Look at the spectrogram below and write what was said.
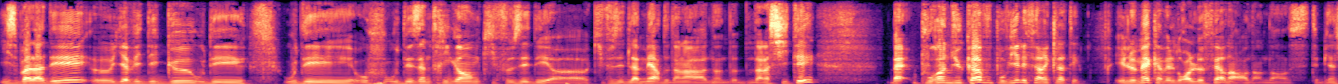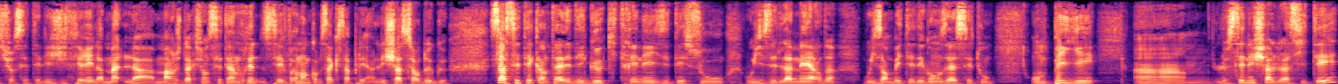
Il se baladait, euh, il y avait des gueux ou des, ou des, ou, des intrigants qui faisaient des, euh, qui faisaient de la merde dans la, dans la cité ben, pour un ducat, vous pouviez les faire éclater. Et le mec avait le droit de le faire. Alors, dans, dans, c'était bien sûr, c'était légiféré. La, la marge d'action, c'est vrai, c'est vraiment comme ça que ça s'appelait, hein, les chasseurs de gueux. Ça, c'était quand t'avais des gueux qui traînaient, ils étaient sous, ou ils faisaient de la merde, ou ils embêtaient des gonzesses et tout. On payait un, le sénéchal de la cité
